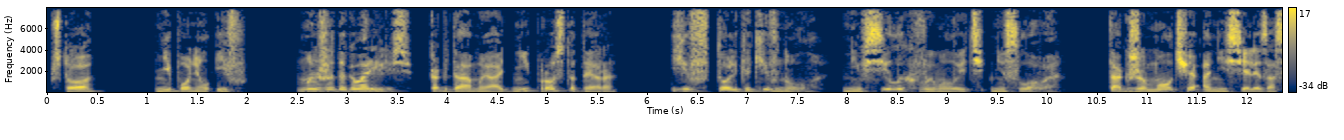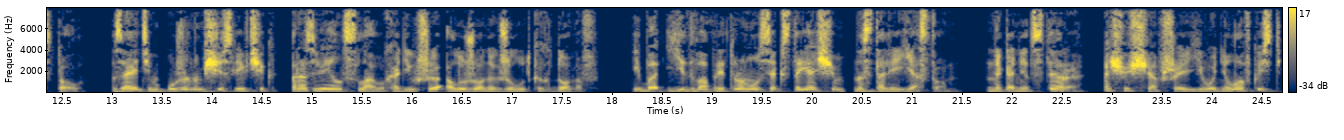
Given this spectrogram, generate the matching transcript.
«Что?» — не понял Ив. «Мы же договорились, когда мы одни, просто Терра». Ив только кивнул, не в силах вымолвить ни слова. Так же молча они сели за стол. За этим ужином счастливчик развеял славу, ходившую о луженых желудках донов ибо едва притронулся к стоящим на столе яствам. Наконец Тера, ощущавшая его неловкость,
